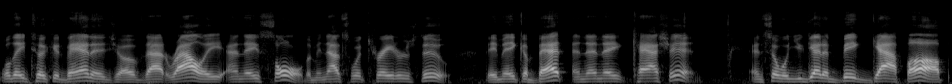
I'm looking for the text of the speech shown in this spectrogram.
Well, they took advantage of that rally and they sold. I mean, that's what traders do. They make a bet and then they cash in. And so when you get a big gap up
